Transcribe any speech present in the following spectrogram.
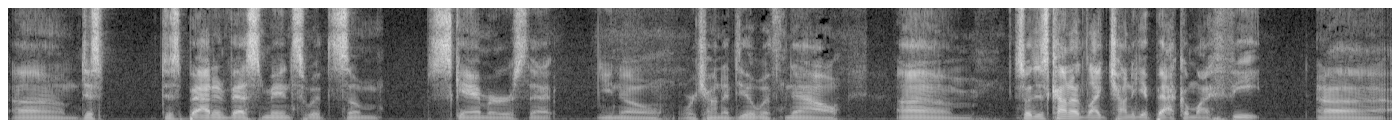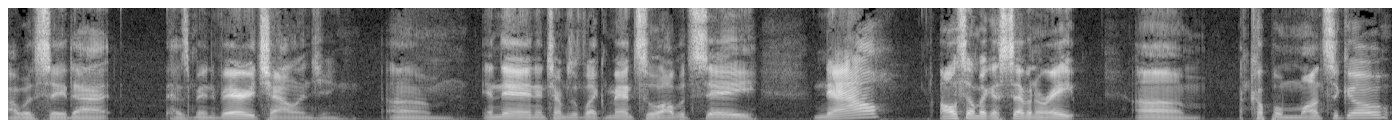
Um, just just bad investments with some scammers that you know we're trying to deal with now. Um, so just kind of like trying to get back on my feet uh, i would say that has been very challenging. Um, and then in terms of like mental i would say now i'll say i'm like a seven or eight. Um, a couple months ago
